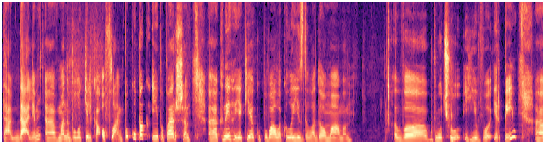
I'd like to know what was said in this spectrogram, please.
Так, далі. В мене було кілька офлайн покупок. І, по-перше, е, книги, які я купувала, коли їздила до мами. В Бучу і в Ірпінь. Е,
